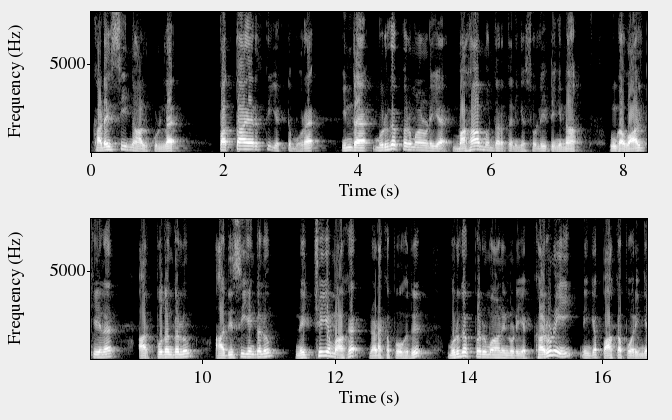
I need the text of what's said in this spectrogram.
கடைசி நாளுக்குள்ள பத்தாயிரத்தி எட்டு முறை இந்த முருகப்பெருமானுடைய மகா மந்திரத்தை நீங்கள் சொல்லிட்டீங்கன்னா உங்கள் வாழ்க்கையில் அற்புதங்களும் அதிசயங்களும் நிச்சயமாக நடக்கப் போகுது. முருகப்பெருமானினுடைய கருணையை நீங்கள் பார்க்க போகிறீங்க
